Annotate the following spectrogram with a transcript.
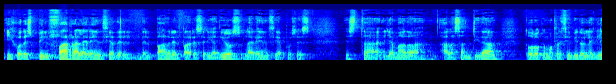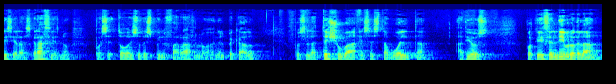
hijo despilfarra la herencia del, del Padre, el Padre sería Dios, la herencia pues es esta llamada a la santidad, todo lo que hemos recibido en la iglesia, las gracias, ¿no? pues eh, todo eso despilfarrarlo en el pecado, pues la teshuva es esta vuelta a Dios, porque dice el libro de la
